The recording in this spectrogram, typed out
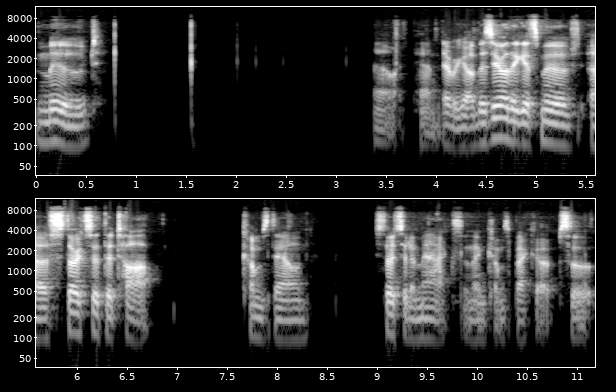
moved. Oh, pen, there we go. The zero that gets moved uh, starts at the top, comes down, starts at a max, and then comes back up. So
